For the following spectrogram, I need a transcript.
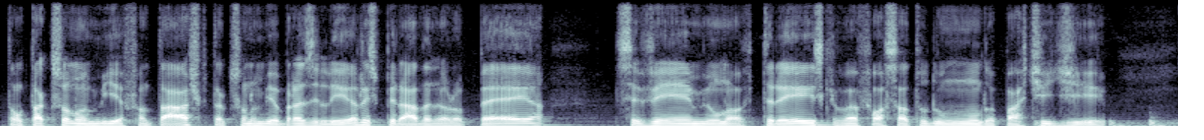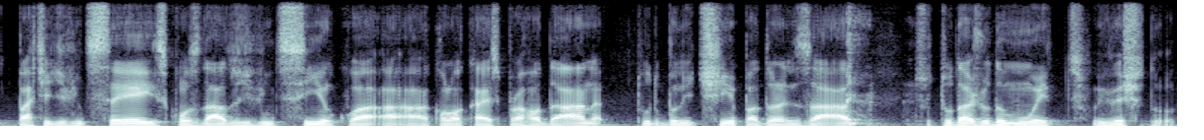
Então, taxonomia é fantástica, taxonomia brasileira, inspirada na europeia, CVM 193, que vai forçar todo mundo a partir de, a partir de 26, com os dados de 25, a, a, a colocar isso para rodar, né? Tudo bonitinho, padronizado. Isso tudo ajuda muito o investidor.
